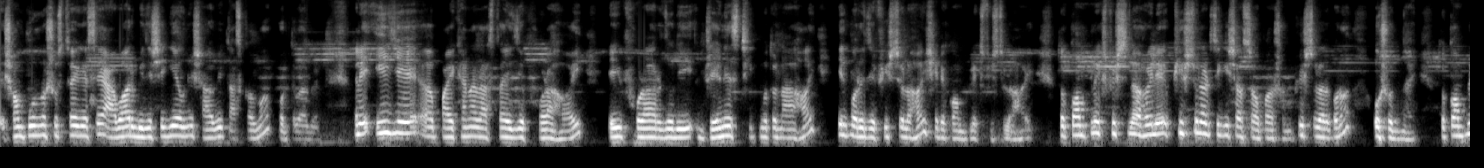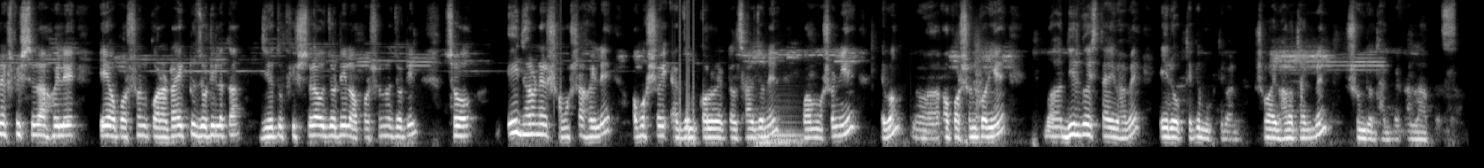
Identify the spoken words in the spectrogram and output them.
সম্পূর্ণ সুস্থ হয়ে গেছে আবার বিদেশে গিয়ে উনি স্বাভাবিক কাজকর্ম করতে পারবেন তাহলে এই যে পায়খানা রাস্তায় যে ফোড়া হয় এই ফোড়ার যদি ড্রেনেজ ঠিক মতো না হয় এরপরে যে ফিস্টুলা হয় সেটা কমপ্লেক্স ফিস্টুলা হয় তো কমপ্লেক্স ফিস্টুলা হইলে ফিস্টুলার চিকিৎসা হচ্ছে অপারেশন ফিস্টুলার কোনো ওষুধ নাই তো কমপ্লেক্স ফিস্টুলা হইলে এই অপারেশন করাটা একটু জটিলতা যেহেতু ফিস্টুলাও জটিল, অপারেশনও জটিল সো এই ধরনের সমস্যা হইলে অবশ্যই একজন কলোরেক্টাল সার্জনের পরামর্শ নিয়ে এবং অপারেশন করিয়ে দীর্ঘস্থায়ীভাবে এই রোগ থেকে মুক্তি পান। সবাই ভালো থাকবেন, সুন্দর থাকবেন। আল্লাহ হাফেজ।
